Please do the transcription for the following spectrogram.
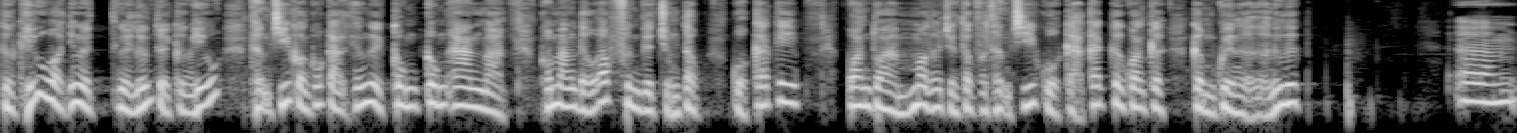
cực hữu hoặc những người người lớn tuổi cực hữu thậm chí còn có cả những người công công an mà có mang đầu óc phân biệt chủng tộc của các cái quan tòa mang theo chủng tộc và thậm chí của cả các cơ quan cơ, cầm quyền ở, ở nước Đức ähm,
